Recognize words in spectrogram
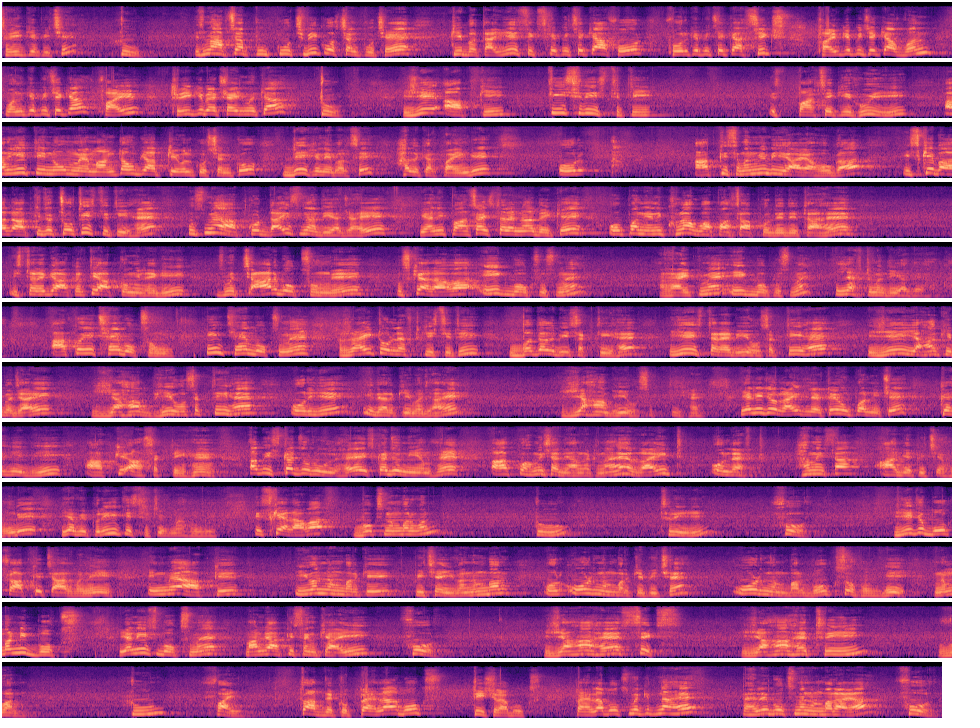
थ्री के पीछे टू। इसमें आपसे आप कुछ भी क्वेश्चन पूछे कि बताइए सिक्स के पीछे क्या फोर फोर के पीछे क्या सिक्स फाइव के पीछे क्या वन वन के पीछे क्या फाइव थ्री की बैक साइड में क्या टू ये आपकी तीसरी स्थिति इस पासे की हुई और ये तीनों मैं मानता हूँ कि आप केवल क्वेश्चन को देखने भर से हल कर पाएँगे। और आपकी समझ में भी ये आया होगा, इसके बाद आपकी जो चौथी स्थिति है, उसमें आपको डाइस ना दिया जाए, यानी पांचा इस तरह ना देके ओपन यानी खुला हुआ पांचा आपको दे देता है। इस तरह की आकृति आपको मिलेगी। उसमें चार बॉक्स होंगे, उसके अलावा एक बॉक्स उसमें राइट में, एक बॉक्स उसमें लेफ़्ट में दिया गया होगा। आपको ये छः बॉक्स होंगे। इन छः बॉक्स में राइट और लेफ़्ट की स्थिति बदल भी सकती है। ये इस तरह भी हो सकती है। ये यहाँ की बजाय यहाँ भी हो सकती है और ये इधर की बजाय यहाँ भी हो सकती है। यानी जो राइट लेफ़्ट है, ऊपर नीचे कहीं भी आपके आ सकते हैं। अब इसका जो रूल है, इसका जो नियम है, आपको हमेशा ध्यान रखना है राइट और लेफ़्ट हमेशा आगे पीछे होंगे या विपरीत स्थितियों में होंगे। इसके अलावा box number one two three four ये जो बॉक्स आपके चार बने, इनमें आपके इवन नंबर के पीछे इवन नंबर और ओड नंबर के पीछे ओड नंबर बॉक्स होंगे। नंबर नहीं बॉक्स यानी इस बॉक्स में मान लिया आपकी संख्या आई फोर यहाँ है सिक्स यहाँ है थ्री वन, टू, फाइव। तो आप देखो, पहला बॉक्स तीसरा बॉक्स पहला बॉक्स में कितना है? पहले बॉक्स में नंबर आया फोर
